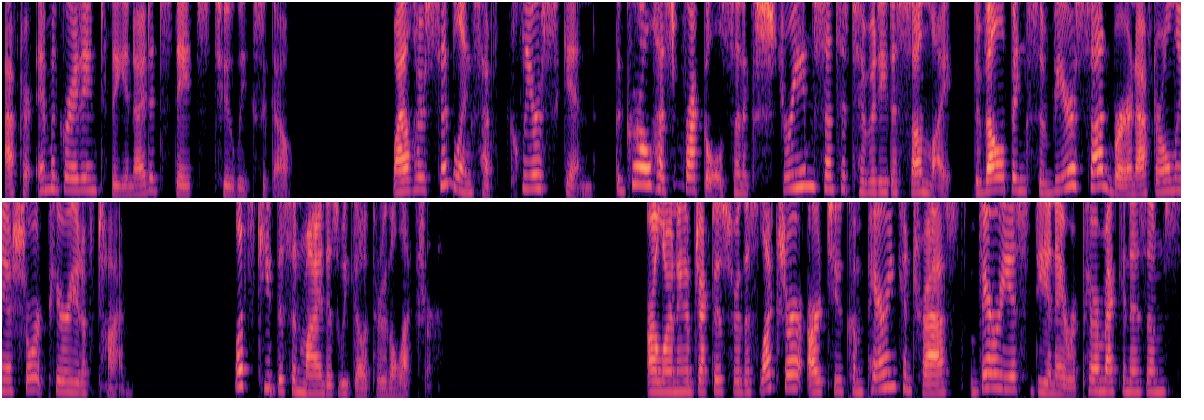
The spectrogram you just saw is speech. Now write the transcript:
after immigrating to the United States two weeks ago. While her siblings have clear skin, the girl has freckles and extreme sensitivity to sunlight, developing severe sunburn after only a short period of time. Let's keep this in mind as we go through the lecture. Our learning objectives for this lecture are to compare and contrast various DNA repair mechanisms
